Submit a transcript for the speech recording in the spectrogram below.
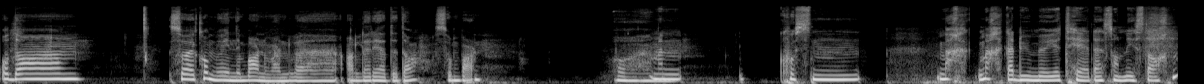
Og da Så jeg kom jo inn i barnevernet allerede da, som barn. Og, eh, Men hvordan mer, Merka du mye til det sånn i starten?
